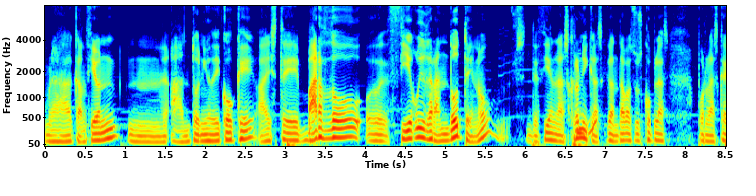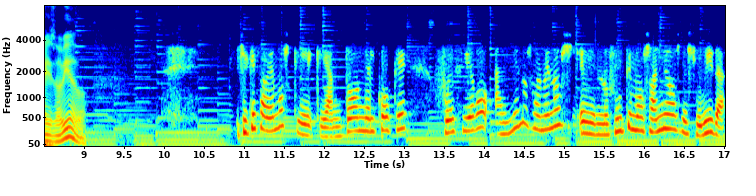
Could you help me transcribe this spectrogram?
Una canción mm, a Antonio de Coque, a este bardo eh, ciego y grandote, ¿no? Decían las crónicas que cantaba sus coplas por las calles de Oviedo. sí que sabemos que, que Antón el Coque fue ciego al menos al menos en los últimos años de su vida,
